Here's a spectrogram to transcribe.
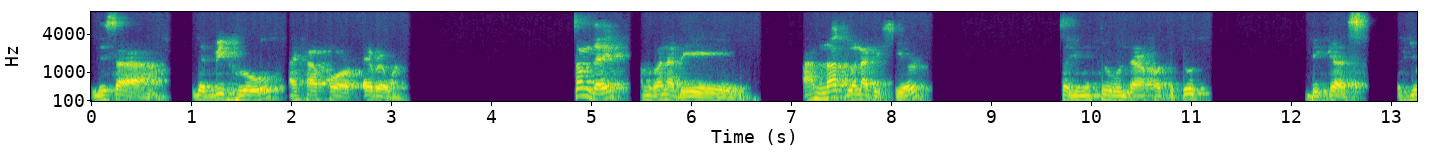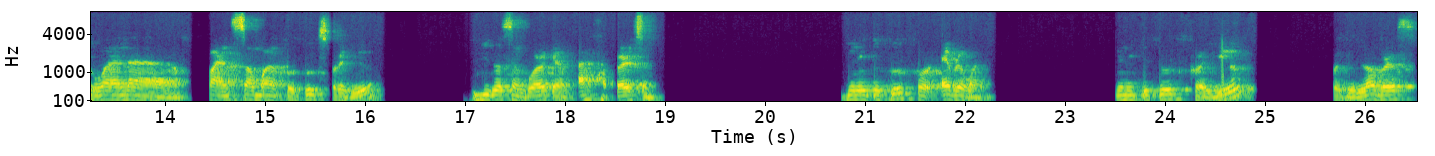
this uh the big rule I have for everyone. Someday I'm gonna be I'm not gonna be here. So you need to learn how to cook. Because if you wanna find someone who cooks for you, you doesn't work as a person. You need to cook for everyone. You need to cook for you, for the lovers,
